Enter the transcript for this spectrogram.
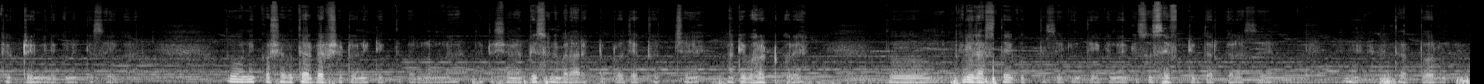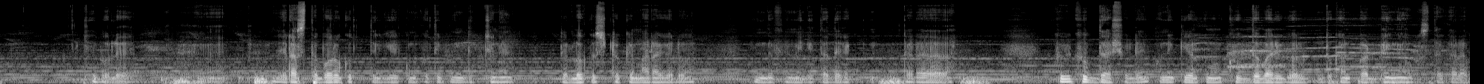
ফ্যাক্টরি মিলে অনেক কিছুই করে তো অনেক কষাগতি আর ব্যবসাটা অনেক টিকতে পারলাম না, তো একটা সময় পিছনে এবার আরেকটা প্রজেক্ট হচ্ছে, মাটি ভরাট করে। তো খালি রাস্তায় করতেছে কিন্তু এখানে কিছু সেফটির দরকার আছে। হ্যাঁ, তারপর কী বলে হ্যাঁ, রাস্তা বড় করতে গিয়ে কোনো ক্ষতিপূরণ দিচ্ছে না। একটা লোক স্টকে মারা গেল। হিন্দু ফ্যামিলি তাদের তারা খুবই ক্ষুব্ধ আসলে। অনেকে এরকম ক্ষুব্ধ বাড়িঘর, দোকানপাট ভেঙে অবস্থা খারাপ।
